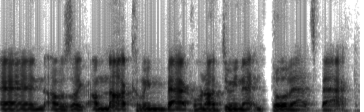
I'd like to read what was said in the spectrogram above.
And I was like, I'm not coming back. We're not doing that until that's back.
